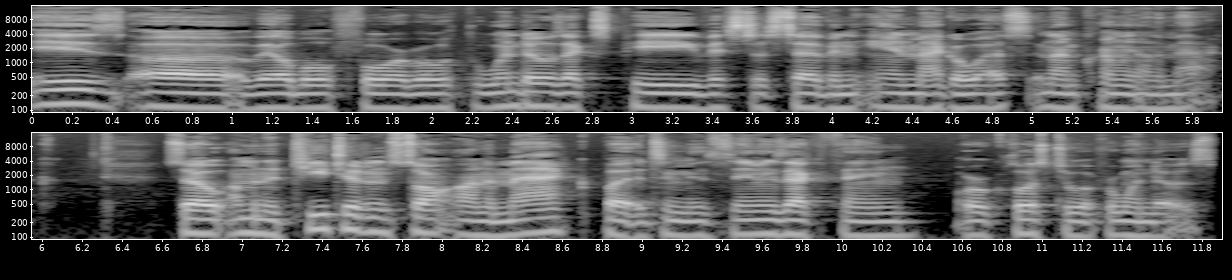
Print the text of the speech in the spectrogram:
is uh, available for both Windows XP, Vista 7, and Mac OS, and I'm currently on a Mac. So I'm going to teach to install on a Mac, but it's going to be the same exact thing or close to it for Windows.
